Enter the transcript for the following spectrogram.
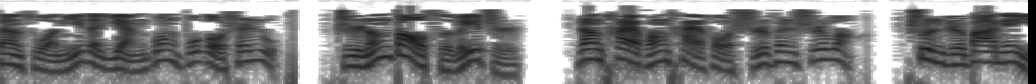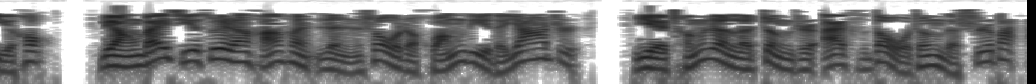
但索尼的眼光不够深入，只能到此为止，让太皇太后十分失望。顺治八年以后，两白旗虽然含恨忍受着皇帝的压制，也承认了政治 X 斗争的失败，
